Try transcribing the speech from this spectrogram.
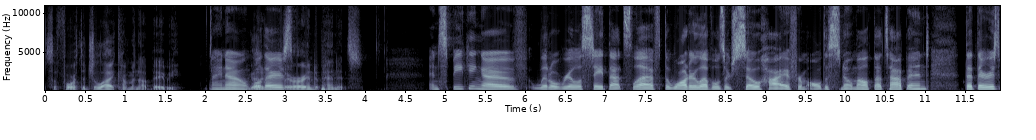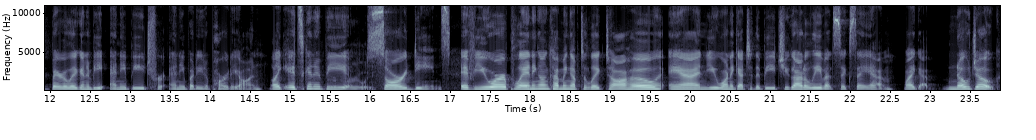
It's the Fourth of July coming up, baby. i know We well there's our independence. And speaking of little real estate that's left, the water levels are so high from all the snowmelt that's happened that there is barely going to be any beach for anybody to party on. Like it's going to be early. sardines. If you are planning on coming up to Lake Tahoe and you want to get to the beach, you got to leave at 6 a.m. Like, uh, no joke.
